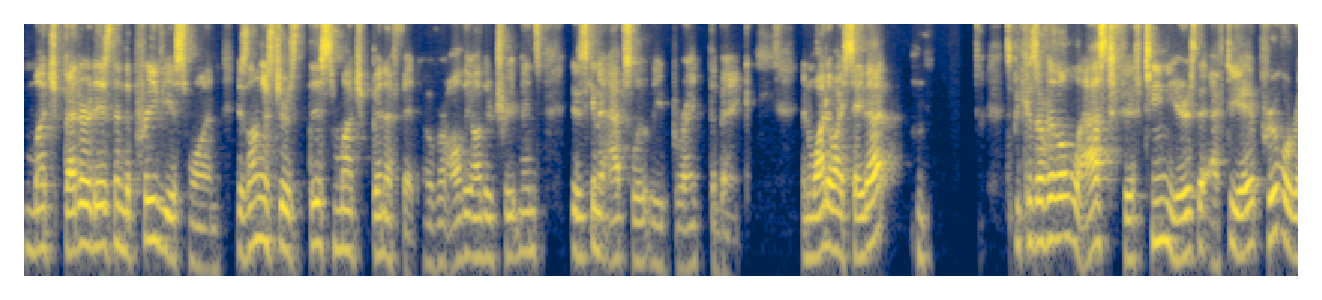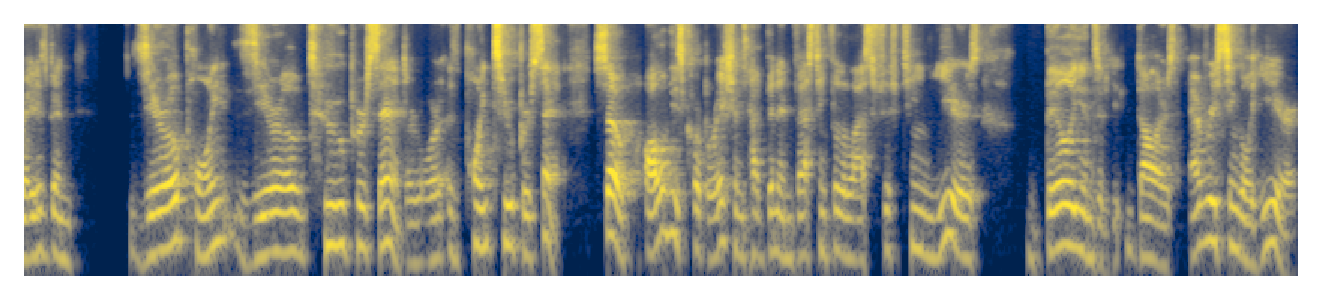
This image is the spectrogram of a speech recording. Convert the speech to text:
much better it is than the previous one, as long as there's this much benefit over all the other treatments, it is going to absolutely break the bank. And why do I say that? It's because over the last 15 years, the FDA approval rate has been 0.02% or, or 0.2%. So all of these corporations have been investing for the last 15 years billions of dollars every single year.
